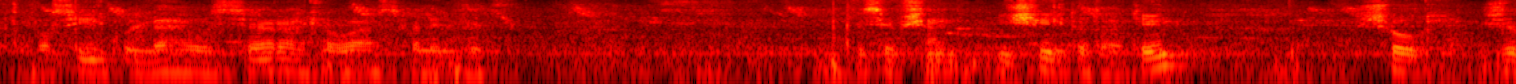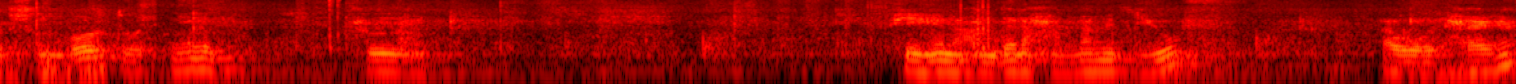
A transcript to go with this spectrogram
التفاصيل كلها والسعر هتلاقوها أسفل الفيديو. reception يشيل قطعتين شغل gypsum board واتنين حمام في هنا عندنا حمام الضيوف أول حاجة.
